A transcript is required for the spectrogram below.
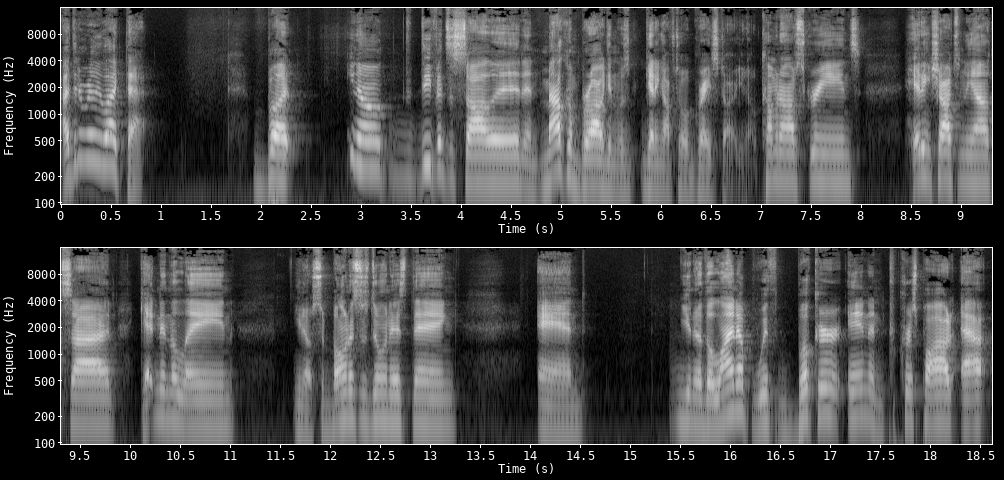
I didn't really like that. But you know, the defense is solid, and Malcolm Brogdon was getting off to a great start. You know, coming off screens, hitting shots from the outside, getting in the lane. You know, Sabonis was doing his thing, and you know, the lineup with Booker in and Chris Paul out,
